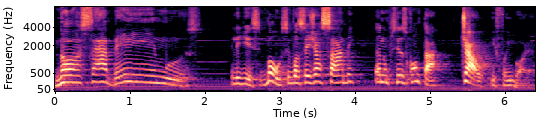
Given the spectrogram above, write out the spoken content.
nós sabemos. Ele disse: Bom, se vocês já sabem, eu não preciso contar. Tchau! E foi embora.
